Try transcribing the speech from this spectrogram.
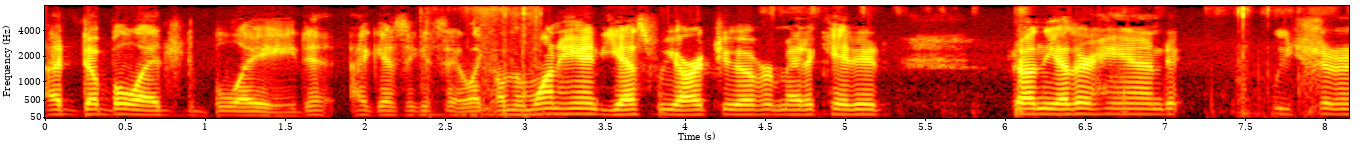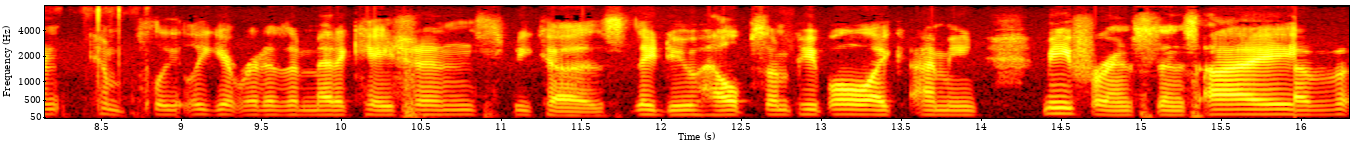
a double-edged blade, I guess you could say. Like on the one hand, yes, we are too over-medicated, but on the other hand, we shouldn't completely get rid of the medications because they do help some people. Like, I mean, me for instance, I have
